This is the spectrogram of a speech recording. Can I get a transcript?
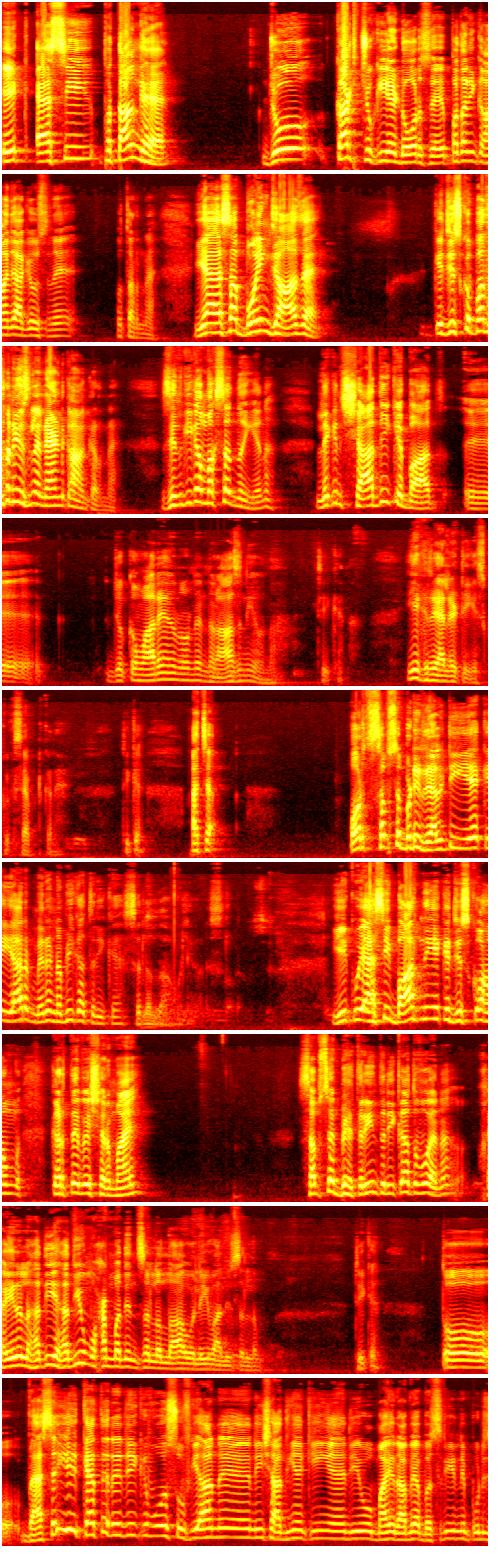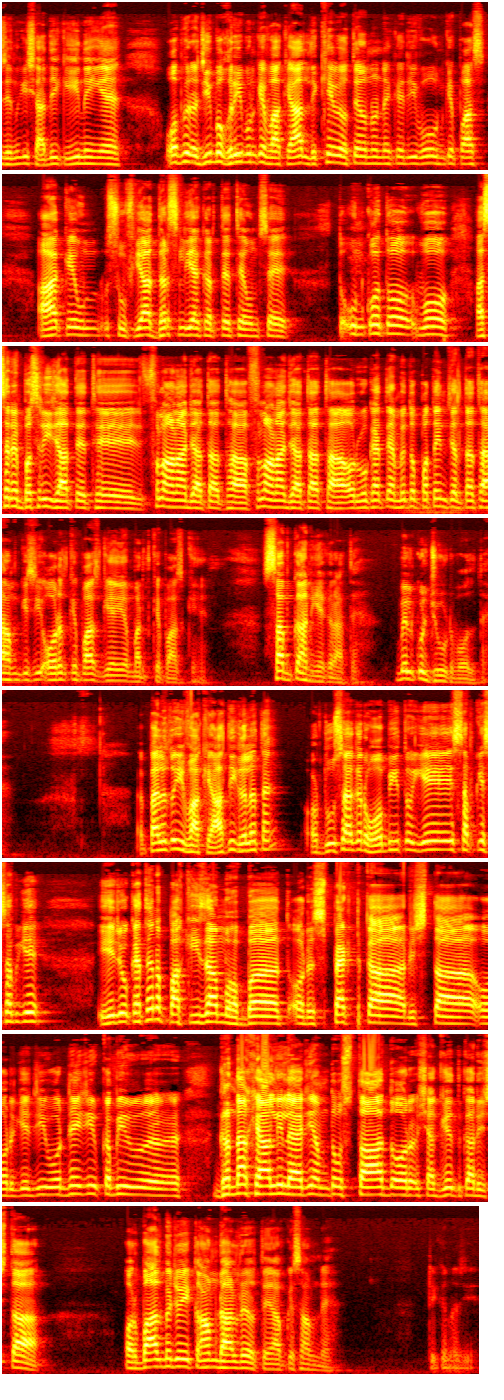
एक ऐसी पतंग है जो कट चुकी है डोर से, पता नहीं कहाँ जाके उसने उतरना है। या ऐसा बोइंग जहाज़ है कि जिसको पता नहीं उसने लैंड कहाँ करना है। ज़िंदगी का मकसद नहीं है ना। लेकिन शादी के बाद जो कंवारे हैं, उन्होंने नाराज़ नहीं होना। ठीक है ना? ये एक रियलिटी है, इसको एक्सेप्ट करें। ठीक है? अच्छा और सबसे बड़ी रियलिटी ये है कि यार, मेरे नबी का तरीका है, सल्लल्लाहु अलैहि वसल्लम। ये कोई ऐसी बात नहीं है कि जिसको हम करते हुए शर्माएँ। सबसे बेहतरीन तरीका तो वो है ना खैर हदी हदी मोहम्मद सल्लल्लाहु अलैहि वसल्लम। ठीक है? तो वैसे ही कहते रहे जी कि वो सूफिया ने नहीं शादियाँ की हैं जी, वो माई राबिया बसरी ने पूरी ज़िंदगी शादी की नहीं है। और फिर अजीब गरीब उनके वाक़ात लिखे हुए होते हैं उन्होंने कि जी वो उनके पास आके उन सूफिया दर्स लिया करते थे उनसे। तो उनको तो वो हसन बसरी जाते थे, फलाना जाता था, फलाना जाता था और वो कहते हैं, हमें तो पता ही नहीं चलता था हम किसी औरत के पास गए या मर्द के पास गए सब कहानियाँ कराते हैं, बिल्कुल झूठ बोलते हैं। पहले तो ये वाक़ात ही गलत हैं। और दूसरा अगर हो भी तो ये सब के सब ये ये जो कहते हैं ना, पाकिज़ा मोहब्बत और रिस्पेक्ट का रिश्ता और ये जी, वो नहीं जी, कभी गंदा ख्याल नहीं लाया जी हम तो उस्ताद और शागिर्द का रिश्ता। और बाद में जो ये काम डाल रहे होते हैं आपके सामने, ठीक है ना जी?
